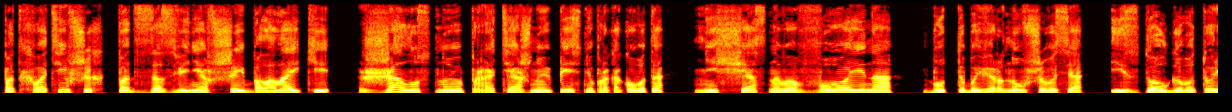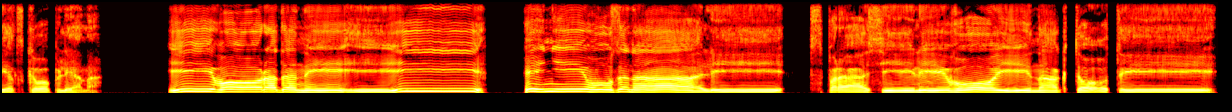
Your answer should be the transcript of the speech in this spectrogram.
подхвативших под зазвеневшие балалайки жалостную протяжную песню про какого-то несчастного воина, будто бы вернувшегося из долгого турецкого плена. «И вороданы, и не узнали, спросили воина, кто ты».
